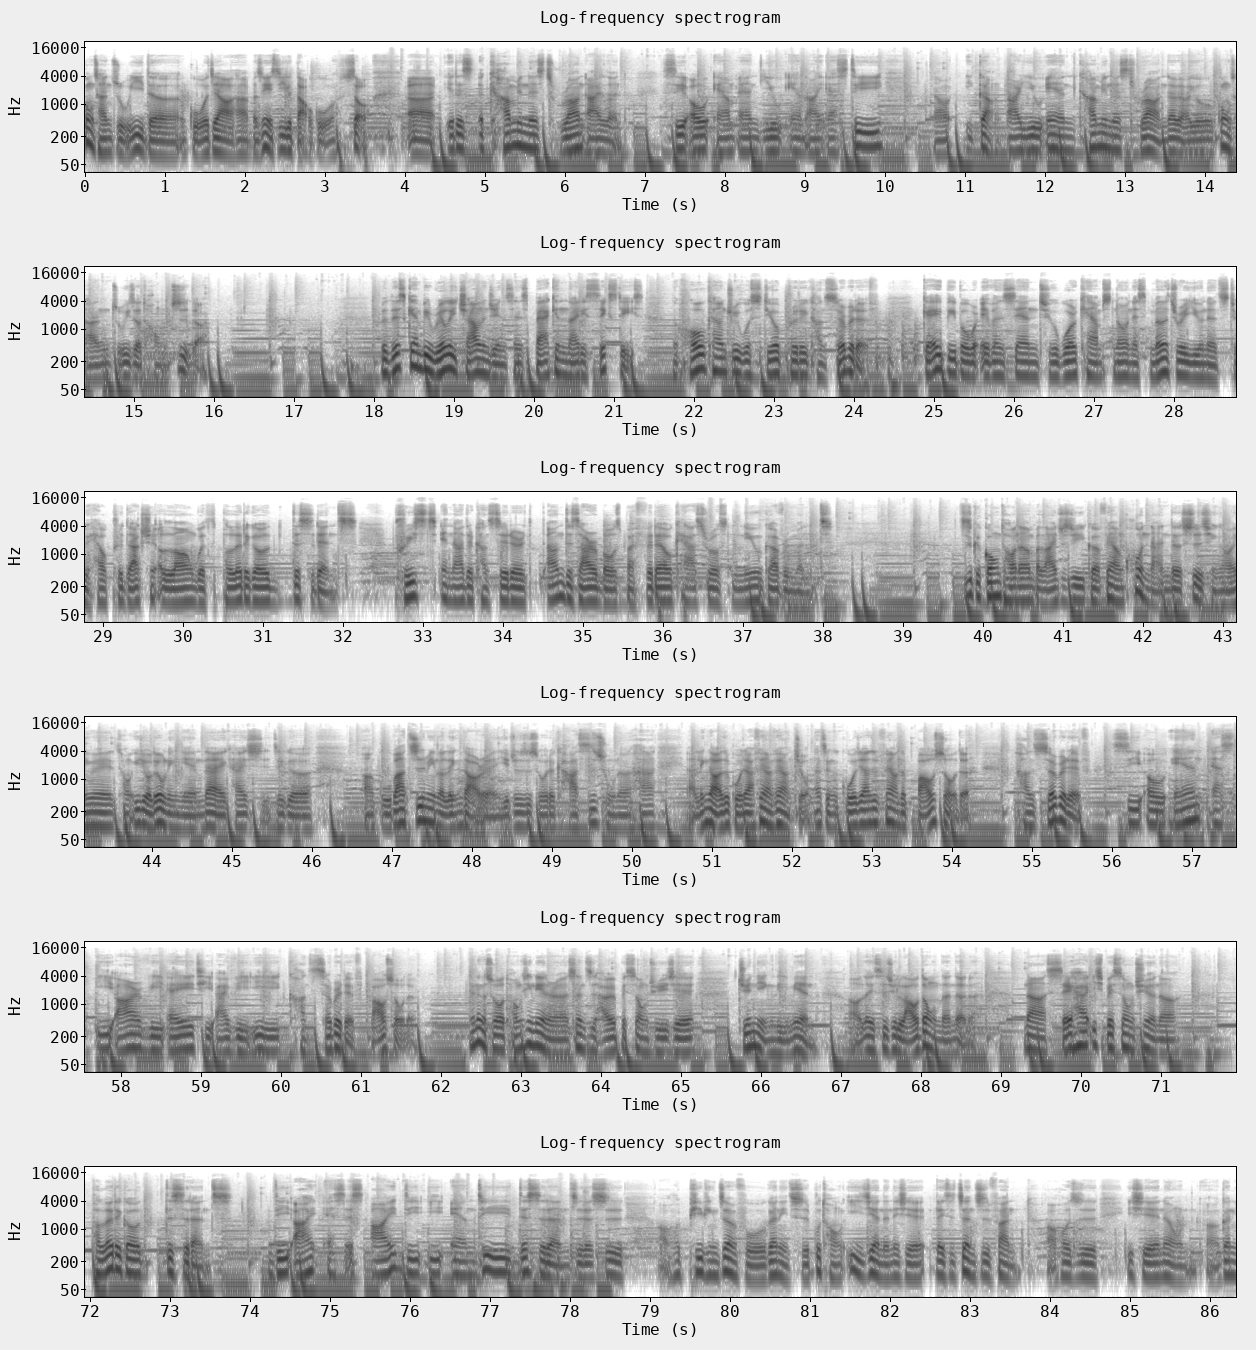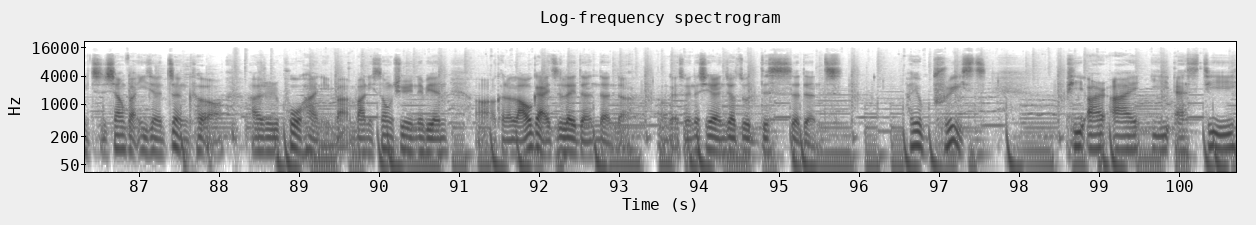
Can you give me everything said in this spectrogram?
共产主义的国家，它本身也是一个岛国。So，呃，it is a communist-run island，C O M N U N I S T。然后一杠 R U N Communist Run 代表由共产主义者统治的。But this can be really challenging since back in 1960s, the whole country was still pretty conservative. Gay people were even sent to work camps known as military units to help production along with political dissidents. Priests and others considered undesirables by Fidel Castro's new government. 这个公投呢，本来就是一个非常困难的事情哦，因为从一九六零年代开始，这个啊，古巴知名的领导人，也就是所谓的卡斯楚呢，他啊领导这个国家非常非常久，那整个国家是非常的保守的 ，conservative，c o n s e r v a t i v e，conservative 保守的。那那个时候，同性恋的人甚至还会被送去一些军营里面，哦，类似去劳动等等的。那谁还一起被送去了呢？Political dissidents，D I S S I D E N T，dissident 指的是哦会批评政府、跟你持不同意见的那些类似政治犯啊，或者是一些那种呃跟你持相反意见的政客哦，还有就是迫害你，把把你送去那边啊，可能劳改之类等等的。OK，所以那些人叫做 dissidents，还有 priests。P R I E S T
